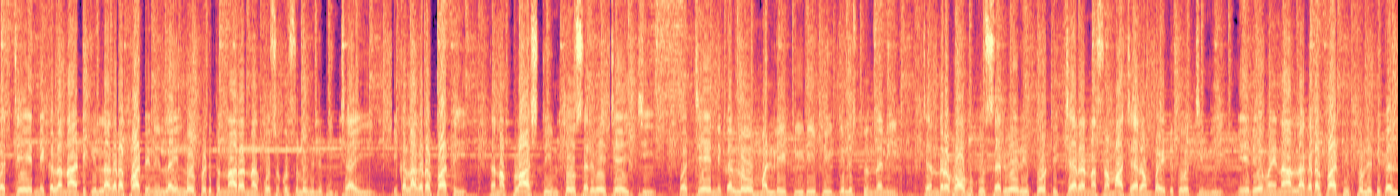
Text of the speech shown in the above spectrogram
వచ్చే ఎన్నికల నాటికి లగడపాటిని లైన్లో పెడుతున్నారన్న గుసగుసలు వినిపించాయి. ఇక లగడపాటి తన ప్లాస్ టీంతో సర్వే చేయించి వచ్చే ఎన్నికల్లో మళ్ళీ టీడీపీ గెలుస్తుందని చంద్రబాబుకు సర్వే రిపోర్ట్ ఇచ్చారన్న సమాచారం బయటకు వచ్చింది. ఏదేమైనా లగడపాటి పొలిటికల్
